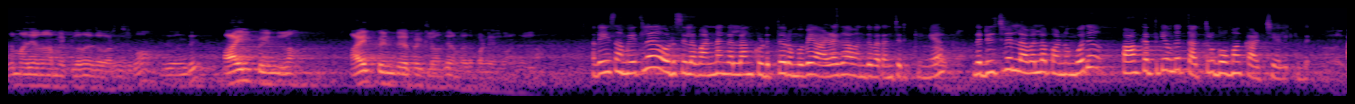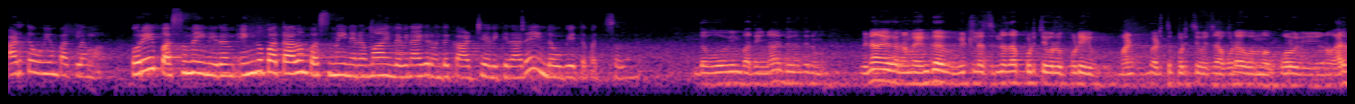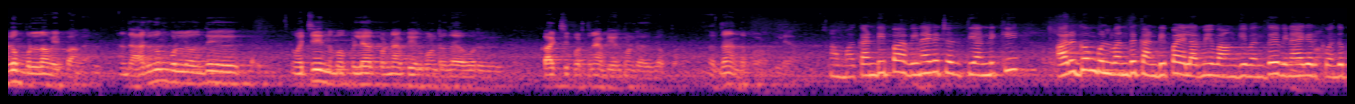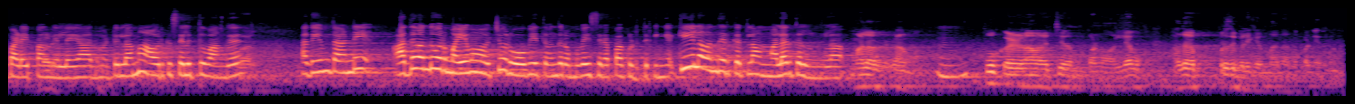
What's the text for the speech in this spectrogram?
அந்த மாதிரியான அமைப்பில் தான் இதை வரைஞ்சிருக்கோம். இது வந்து ஆயில் பெயிண்ட்லாம் ஆயில் பெயிண்ட் எஃபெக்டில் வந்து நம்ம இதை பண்ணியிருக்கோம் அதே சமயத்தில் ஒரு சில வண்ணங்கள்லாம் கொடுத்து ரொம்பவே அழகாக வந்து வரைஞ்சிருக்கீங்க. இந்த டிஜிட்டல் லெவலில் பண்ணும்போது பார்க்கறதுக்கே வந்து தத்ரூபமாக காட்சி அளிக்குது. அடுத்த ஓவியம் பார்க்கலாமா? ஒரே பசுமை நிறம் எங்கே பார்த்தாலும் பசுமை நிறமாக இந்த விநாயகர் வந்து காட்சி அளிக்கிறாரு. இந்த ஓவியத்தை பற்றி சொல்லுங்கள் இந்த ஓவியம் பார்த்தீங்கன்னா இது வந்து நம்ம விநாயகர் நம்ம எங்கே வீட்டில் சின்னதாக பிடிச்சி ஒரு பிடி மண் எடுத்து பிடிச்சி வச்சா கூட நம்ம கோவில் அருகம்புல்லாம் வைப்பாங்க. அந்த அருகம்புல்லை வந்து வச்சு நம்ம பிள்ளையார் பண்ணால் எப்படி இருக்குன்றத ஒரு காட்சிப்படுத்தினா எப்படி அப்புறம் அதுதான் அந்த படம் பிள்ளையார் ஆமாம் கண்டிப்பாக விநாயகர் சதுர்த்தி அன்னைக்கு அருகம்புல் வந்து கண்டிப்பாக எல்லாருமே வாங்கி வந்து விநாயகருக்கு வந்து படைப்பாங்க இல்லையா? அது மட்டும் இல்லாமல் அவருக்கு செலுத்துவாங்க. அதையும் தாண்டி அதை வந்து ஒரு மையமாக வச்சு ஒரு ஓவியத்தை வந்து ரொம்பவே சிறப்பாக கொடுத்துருக்கீங்க. கீழே வந்து இருக்கிறதுலாம் மலர்களுங்களா? மலர் ஆமாம் ம். பூக்கள்லாம் வச்சு நம்ம பண்ணுவோம் இல்லையா? அதை பிரதிபலிக்கிற மாதிரி அதை பண்ணியிருக்கோம்.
